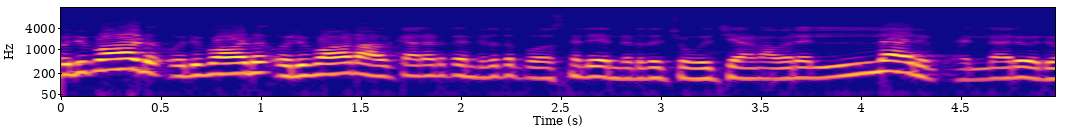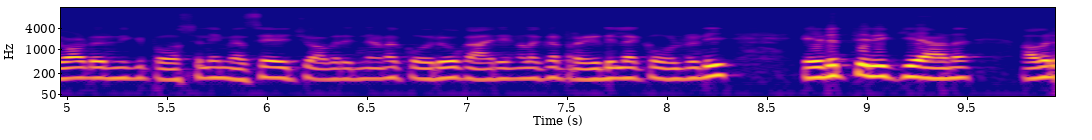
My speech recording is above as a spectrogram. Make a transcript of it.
ഒരുപാട് ഒരുപാട് ഒരുപാട് ആൾക്കാരുടെ അടുത്ത് എന്റെ അടുത്ത് പേഴ്സണലി എന്റെ അടുത്ത് ചോദിച്ചാണ്. അവരെല്ലാവരും എല്ലാവരും ഒരുപാട് എനിക്ക് പേഴ്സണലി മെസ്സേജ് അയച്ചു. അവരെന്നാണൊക്കെ ഓരോ കാര്യങ്ങളൊക്കെ ട്രേഡിലൊക്കെ ഓൾറെഡി എടുത്തിരിക്കുകയാണ് അവർ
